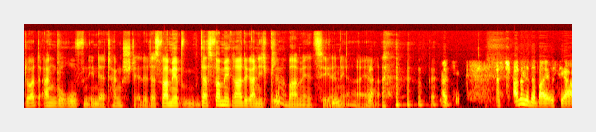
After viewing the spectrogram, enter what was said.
dort angerufen in der Tankstelle. Das war mir, das war mir gerade gar nicht klar, war mir erzählen. Mhm. Ja, ja. Okay. Das Spannende dabei ist ja,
